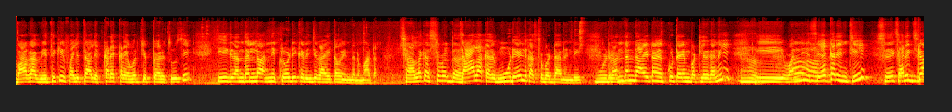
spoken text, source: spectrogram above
బాగా వెతికి ఫలితాలు ఎక్కడెక్కడ ఎవరు చెప్పారో చూసి ఈ గ్రంథంలో అన్ని క్రోడీకరించి రాయటం అయిందనమాట చాలా కష్టపడ్డా చాలా మూడేళ్ళు కష్టపడ్డానండి. గ్రంథం రాయటం ఎక్కువ టైం పట్టలేదు కానీ ఈ ఇవన్నీ సేకరించి సరిగ్గా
